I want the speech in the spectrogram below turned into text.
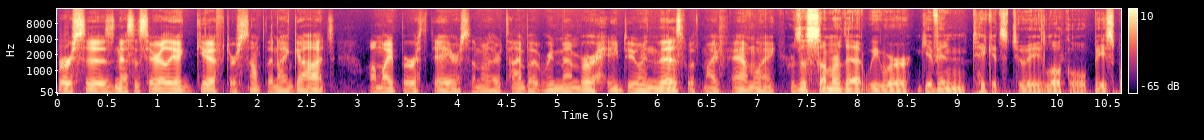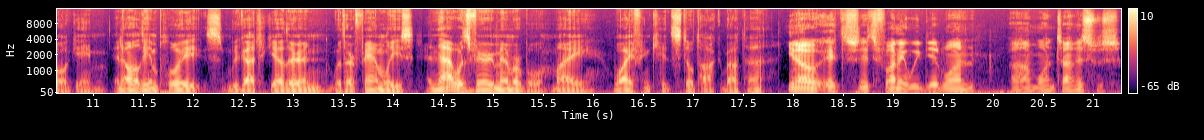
versus necessarily a gift or something I got on my birthday or some other time, but remember, hey, doing this with my family. It was a summer that we were given tickets to a local baseball game, and all the employees we got together and with our families, and that was very memorable. My wife and kids still talk about that. You know, it's it's funny. We did one um, one time. This was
